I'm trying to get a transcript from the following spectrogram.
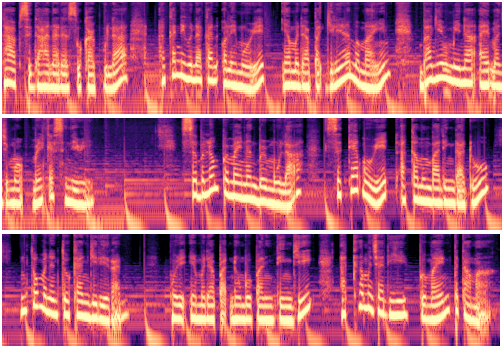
Tahap sederhana dan sukar pula akan digunakan oleh murid yang mendapat giliran bermain bagi membina ayat majmuk mereka sendiri. Sebelum permainan bermula, setiap murid akan membaling dadu untuk menentukan giliran. Murid yang mendapat nombor paling tinggi akan menjadi pemain pertama.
